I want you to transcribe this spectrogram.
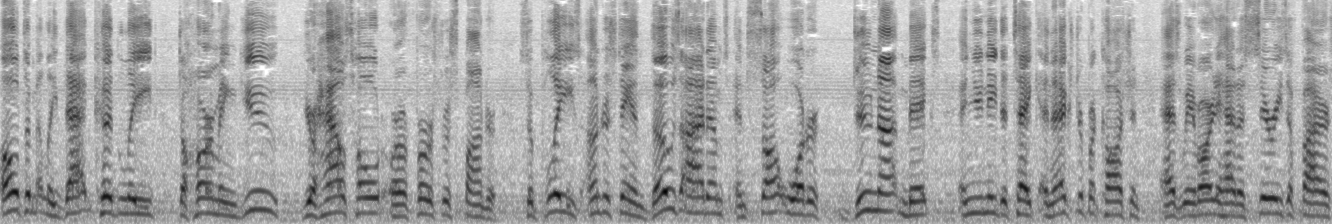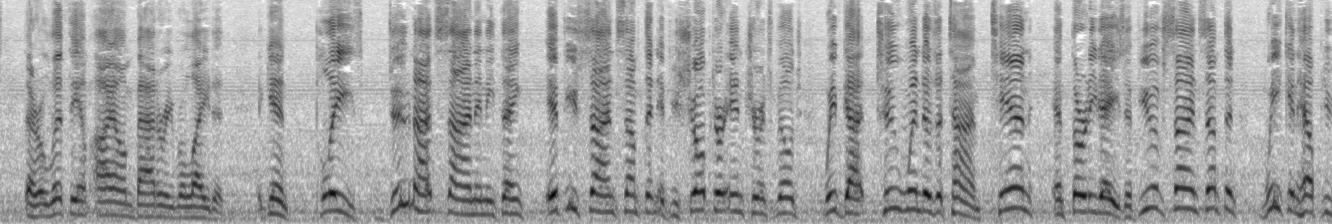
Ultimately, that could lead to harming you, your household, or a first responder. So please understand those items and salt water do not mix, and you need to take an extra precaution as we have already had a series of fires that are lithium ion battery related. Again, please do not sign anything. If you sign something, if you show up to our insurance village, we've got two windows of time 10 and 30 days. If you have signed something, we can help you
